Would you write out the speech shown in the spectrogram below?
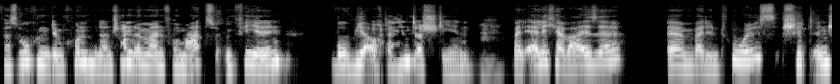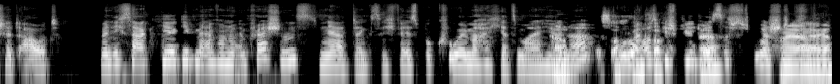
versuchen dem Kunden dann schon immer ein Format zu empfehlen, wo wir auch dahinter stehen. Mhm. Weil ehrlicherweise ähm, bei den Tools Shit in, Shit out. Wenn ich sage, hier, gib mir einfach nur Impressions, ja, denkt sich Facebook, cool, mache ich jetzt mal hier, ja, ne? Wo du einfach. ausgespielt ja. wirst, ist wurscht. Ja, ja, ja.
